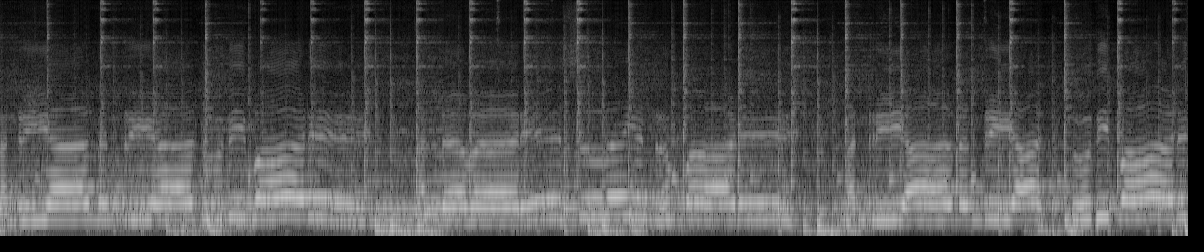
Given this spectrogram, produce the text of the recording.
நன்றியால் நன்றியால் துதி பாடு. நல்லவர் இயேசுவை என்று பாடு. நன்றியால் நன்றியால் துதி பாடு.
